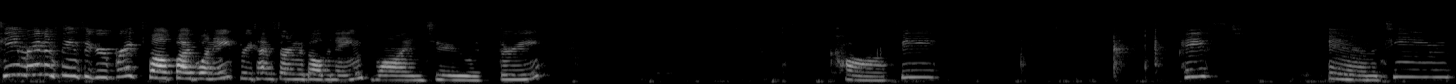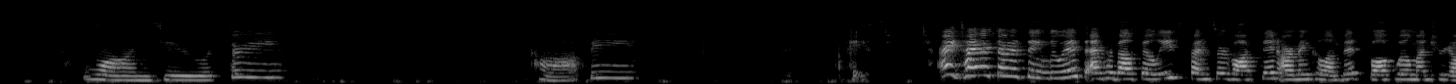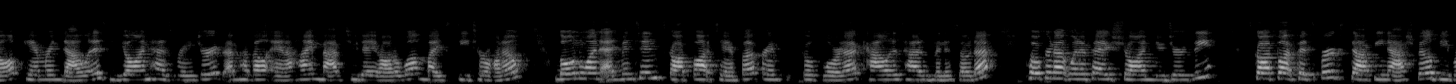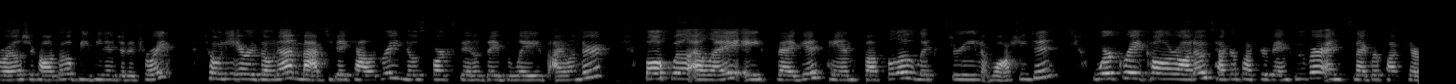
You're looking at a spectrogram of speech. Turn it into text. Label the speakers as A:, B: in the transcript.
A: Team Random CNC Group Break 12518, three times starting with all the names. One, two, three. Copy. Paste. And the teams. One, two, three. Copy. Paste. All right, Tyler Stone of St. Louis, Emprabel Phillies, Spencer Boston, Armin Columbus, Bulkwell Montreal, Cameron Dallas, Yon has Rangers, Emhabel Anaheim, Mav Today Ottawa, Mike C Toronto, Lone One Edmonton, Scott Bot Tampa, Francisco Florida, Callis has Minnesota, Pokernut Winnipeg, Sean New Jersey, Scott Bot Pittsburgh, Staffy Nashville, B Royal Chicago, BB Ninja Detroit, Tony Arizona, Map Today Calgary, No Spark San Jose Blaze Islanders, Bulkwell LA, Ace Vegas, Hands Buffalo, Lickstream Washington, Work Rate Colorado, Tucker Pucker Vancouver, and Sniper Puck Carolina.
